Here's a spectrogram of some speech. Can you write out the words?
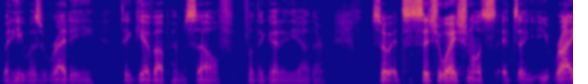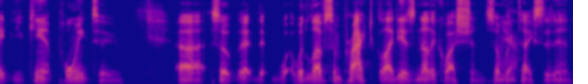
but he was ready to give up himself for the good of the other. So it's situational. It's, it's a, right. You can't point to. Uh, so that, that, would love some practical ideas. Another question. Someone Yeah. texted in.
